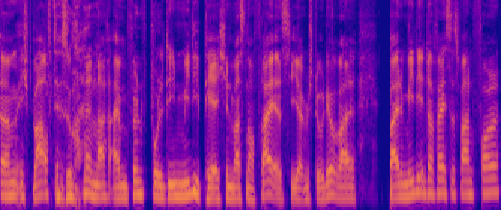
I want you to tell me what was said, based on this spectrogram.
ähm, ich war auf der Suche nach einem 5-Pol-DIN MIDI-Pärchen, was noch frei ist hier im Studio, weil beide MIDI-Interfaces waren voll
